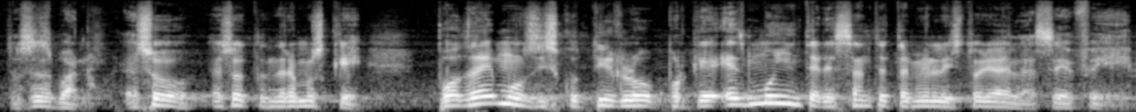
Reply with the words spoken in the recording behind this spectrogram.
Entonces, bueno, eso, eso tendremos que, podemos discutirlo porque es muy interesante también la historia de la CFE.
